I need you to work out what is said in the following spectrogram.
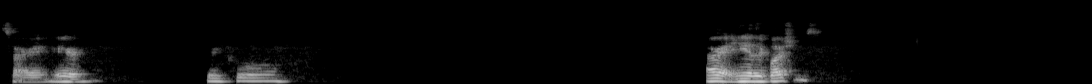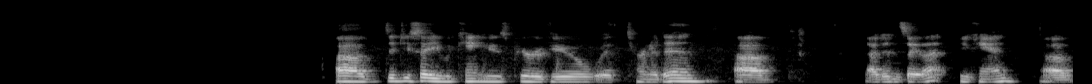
Sorry, here. Pretty cool. All right, any other questions? Uh, did you say we can't use peer review with Turnitin? Uh, I didn't say that. You can. Uh,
